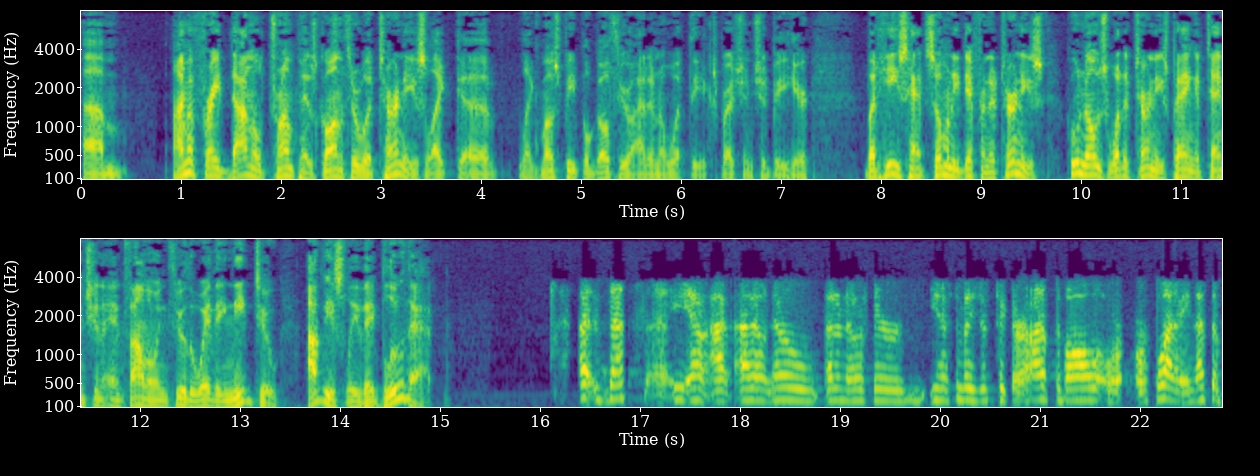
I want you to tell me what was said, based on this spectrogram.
Um, I'm afraid Donald Trump has gone through attorneys like uh, like most people go through. I don't know what the expression should be here, but he's had so many different attorneys. Who knows what attorneys paying attention and following through the way they need to? Obviously, they blew that. Uh, that's uh, yeah. I I don't know. I don't know if they're you know somebody just took their eye off the ball or or what. I mean that's a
